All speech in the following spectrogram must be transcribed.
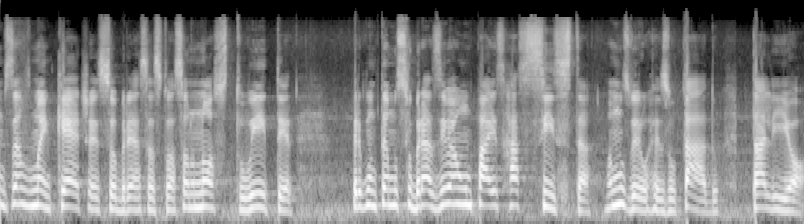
Fizemos uma enquete sobre essa situação no nosso Twitter. Perguntamos se o Brasil é um país racista. Vamos ver o resultado? Tá ali, ó.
